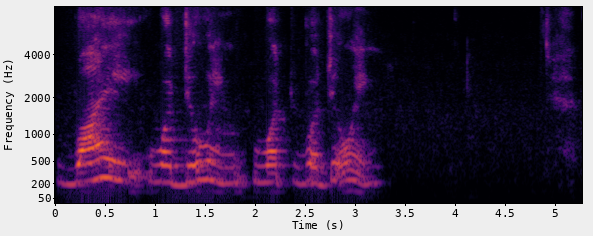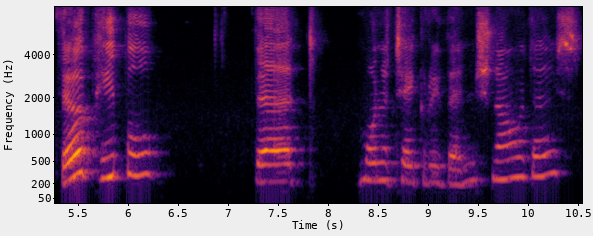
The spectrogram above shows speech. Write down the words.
why we're doing what we're doing? There are people that want to take revenge nowadays.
